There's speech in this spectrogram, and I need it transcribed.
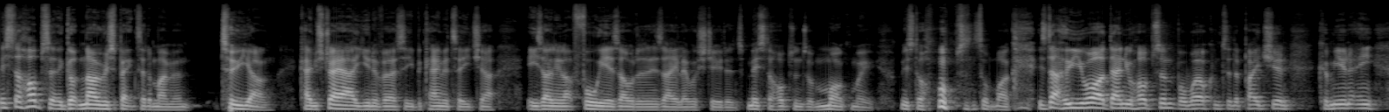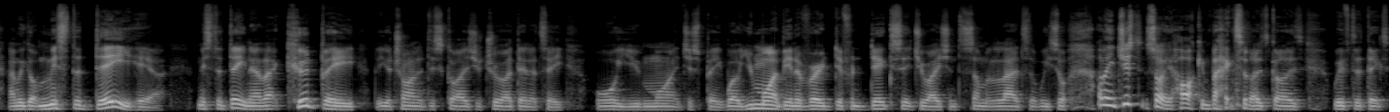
Mr. Hobson got no respect at the moment too young. came straight out of university, became a teacher. He's only like four years older than his A level students. Mr. Hobson's a mug, mate. Mr. Hobson's a mug. Is that who you are, Daniel Hobson? But welcome to the Patreon community. And we got Mr. D here. Mr. D. Now, that could be that you're trying to disguise your true identity, or you might just be, well, you might be in a very different dick situation to some of the lads that we saw. I mean, just, sorry, harking back to those guys with the dicks.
